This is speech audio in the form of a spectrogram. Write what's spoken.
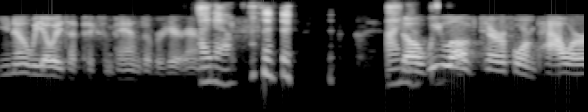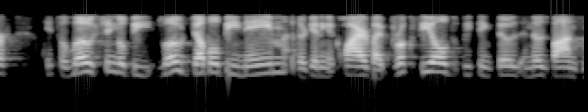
You know, we always have picks and pans over here, Aaron. I know. I so know. we love TerraForm Power. It's a low single B, low double B name. They're getting acquired by Brookfield. We think those and those bonds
